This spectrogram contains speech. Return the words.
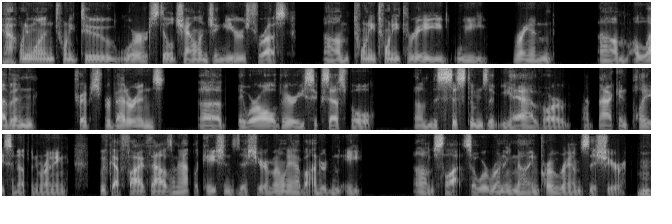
Yeah. 21, 22 were still challenging years for us. Um, 2023, we ran um, 11 trips for veterans. Uh, they were all very successful. Um, the systems that we have are, are back in place and up and running. We've got 5,000 applications this year, and we only have 108 um, slots. So we're running nine programs this year. Hmm.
